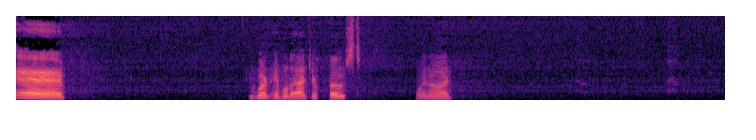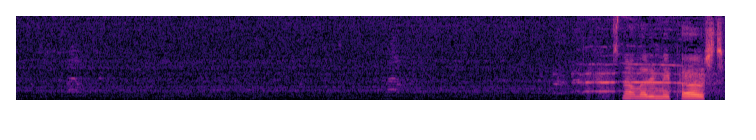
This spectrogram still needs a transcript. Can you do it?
Okay. You weren't able to add your post? Why not? It's not letting me post.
